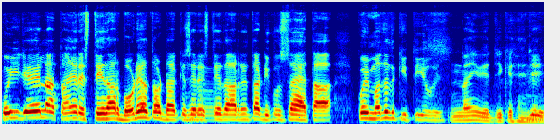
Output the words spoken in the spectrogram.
ਕੋਈ ਜੇ ਹਾਲਾਤਾਂ 'ਚ ਰਿਸ਼ਤੇਦਾਰ ਬੋੜਿਆ ਤੁਹਾਡਾ ਕਿਸੇ ਰਿਸ਼ਤੇਦਾਰ ਨੇ ਤੁਹਾਡੀ ਕੋਈ ਸਹਾਇਤਾ ਕੋਈ ਮਦਦ ਕੀਤੀ ਹੋਵੇ? ਨਹੀਂ ਵੀਰ ਜੀ ਕਿਸੇ ਨੇ ਨਹੀਂ।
